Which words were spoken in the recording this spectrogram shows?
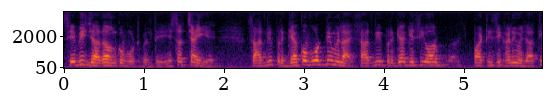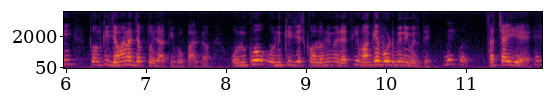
से भी ज़्यादा उनको वोट मिलते। ये सच्चाई है। साध्वी प्रज्ञा को वोट नहीं मिला है। साध्वी प्रज्ञा किसी और पार्टी से खड़ी हो जाती तो उनकी जमानत जब्त हो जाती भोपाल में। उनको उनकी जिस कॉलोनी में रहती है वहाँ के वोट भी नहीं मिलते। बिल्कुल। सच्चाई ये है।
